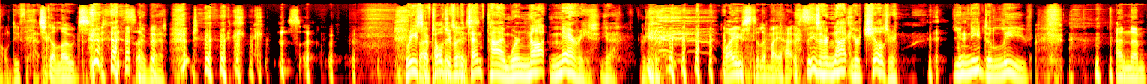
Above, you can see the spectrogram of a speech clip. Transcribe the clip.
I'll do that. She's got loads. I bet. So- Reese, So I've told you for the tenth time, we're not married. Yeah. Why are you still in my house? These are not your children. you need to leave. and um,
